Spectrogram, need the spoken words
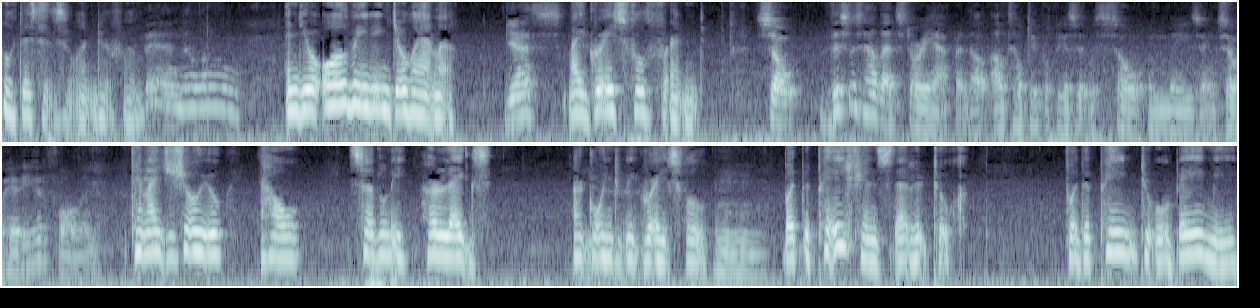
Oh, this is wonderful. Ben, hello. And you're all meeting Johanna, Yes. my graceful friend. So this is how that story happened. I'll, I'll tell people because it was so amazing. So Hedy had fallen. Can I just show you how suddenly her legs are going to be graceful? Mm-hmm. But the patience that it took for the pain to obey me,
